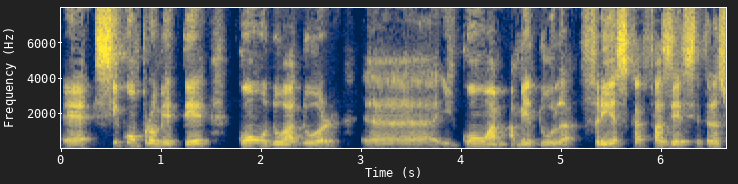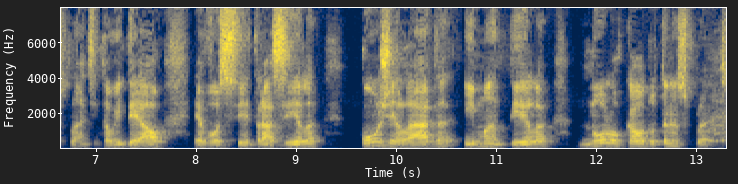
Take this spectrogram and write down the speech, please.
é, se comprometer com o doador é, e com a medula fresca fazer esse transplante. Então, o ideal é você trazê-la congelada e mantê-la no local do transplante.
